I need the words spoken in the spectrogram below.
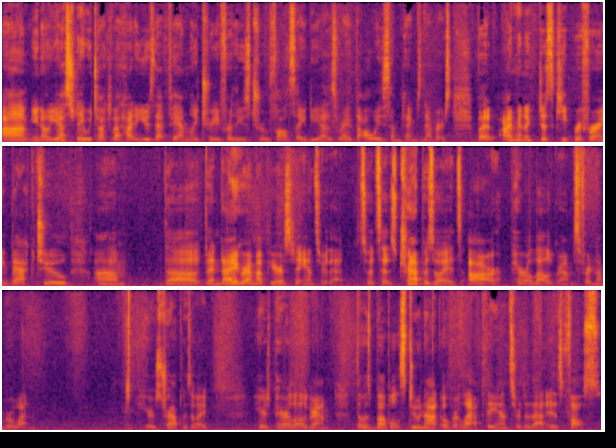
Um, you know, yesterday we talked about how to use that family tree for these true false ideas, right? The always, sometimes, nevers. But I'm going to just keep referring back to um, the Venn diagram up here to answer that. So it says trapezoids are parallelograms for number one. Here's trapezoid. Here's parallelogram. Those bubbles do not overlap. The answer to that is false.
